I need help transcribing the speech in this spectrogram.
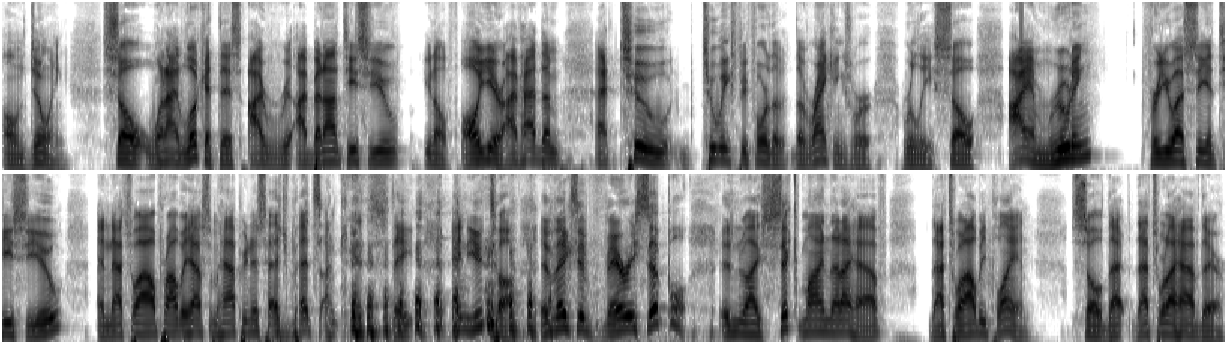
own doing. So when I look at this, I re- I've been on TCU, you know, all year. I've had them at two two weeks before the the rankings were released. So I am rooting for USC and TCU. And that's why I'll probably have some happiness hedge bets on Kansas State and Utah. It makes it very simple. In my sick mind that I have, that's what I'll be playing. So that that's what I have there.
